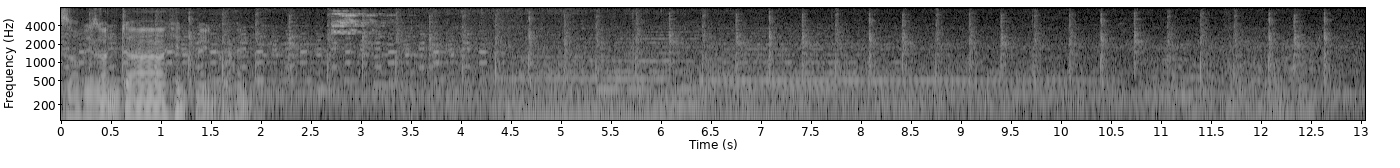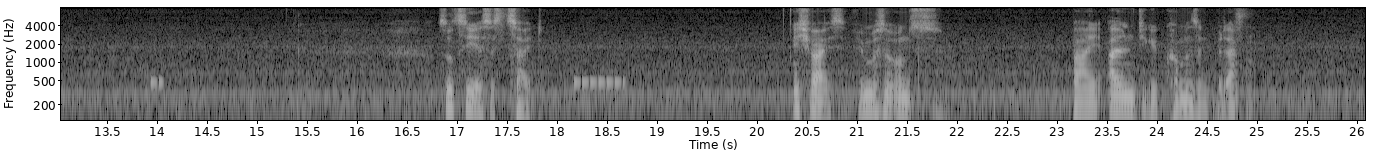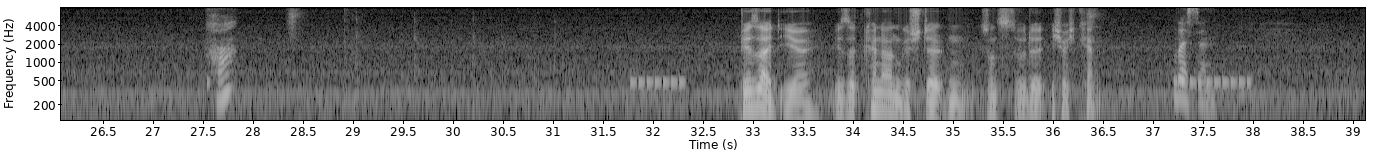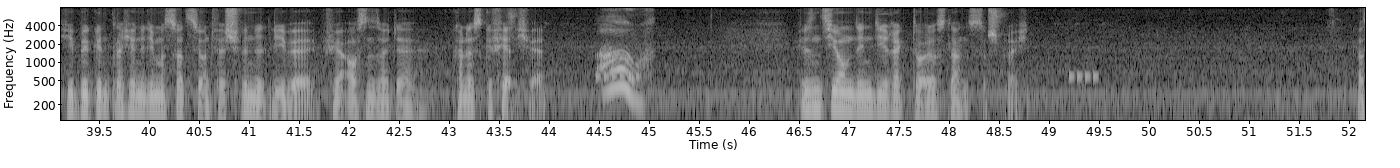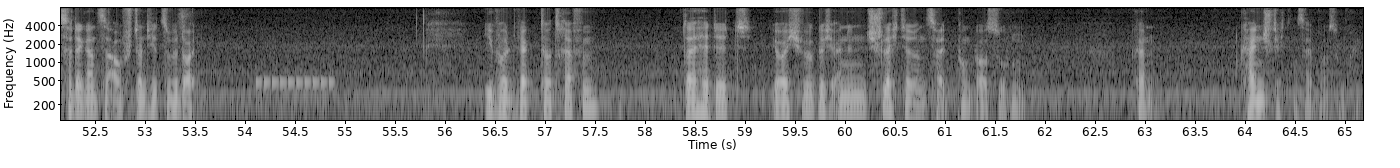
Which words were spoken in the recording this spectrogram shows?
So, wir sollen da hinten irgendwo hin. Suzi, es ist Zeit. Ich weiß, wir müssen uns bei allen, die gekommen sind, bedanken. Huh? Wer seid ihr? Ihr seid keine Angestellten, sonst würde ich euch kennen. Listen, Hier beginnt gleich eine Demonstration. Verschwindet, Liebe. Für Außenseiter kann es gefährlich werden. oh, Wir sind hier, um den Direktor eures Landes zu sprechen. Was hat der ganze Aufstand hier zu bedeuten? Ihr wollt Vektor treffen? Da hättet ihr euch wirklich einen schlechteren Zeitpunkt aussuchen können. Keinen schlechten Zeitpunkt können.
